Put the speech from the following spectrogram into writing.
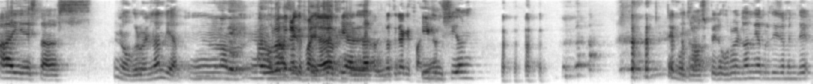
Ahí estás. No, Groenlandia. No, no Alguna tenía que fallar. especial eh, la alguna tenía que fallar. ilusión. Tengo otros, pero Groenlandia precisamente.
